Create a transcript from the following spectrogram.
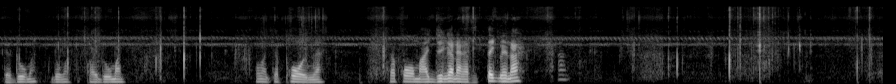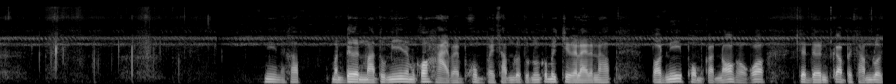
เดี๋ยวดูมัน ดูมันคอยดูมันว่ามันจะโผล่ไหมถ้าโผล่มายิงกันกับติ๊กเลยนะนี่นะครับ มันเดินมาตรงนี้มันก็หายไปผมไปสำรวจตรงนู้นก็ไม่เจออะไรแล้วนะครับ ตอนนี้ผมกับน้องเขาก็จะเดินกลับไปสำรวจ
